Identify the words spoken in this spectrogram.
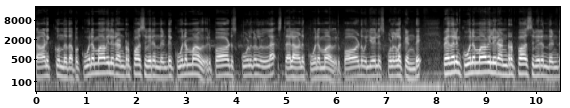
കാണിക്കുന്നത്. അപ്പോൾ കൂനമ്മാവിൽ ഒരു അണ്ടർപാസ് വരുന്നുണ്ട്. കൂനമ്മാവ് ഒരുപാട് സ്കൂളുകളുള്ള സ്ഥലമാണ് കൂനമ്മാവ്. ഒരുപാട് വലിയ വലിയ സ്കൂളുകളൊക്കെ ഉണ്ട്. അപ്പോൾ ഏതായാലും കൂനമ്മാവിൽ ഒരു അണ്ടർപാസ് വരുന്നുണ്ട്.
